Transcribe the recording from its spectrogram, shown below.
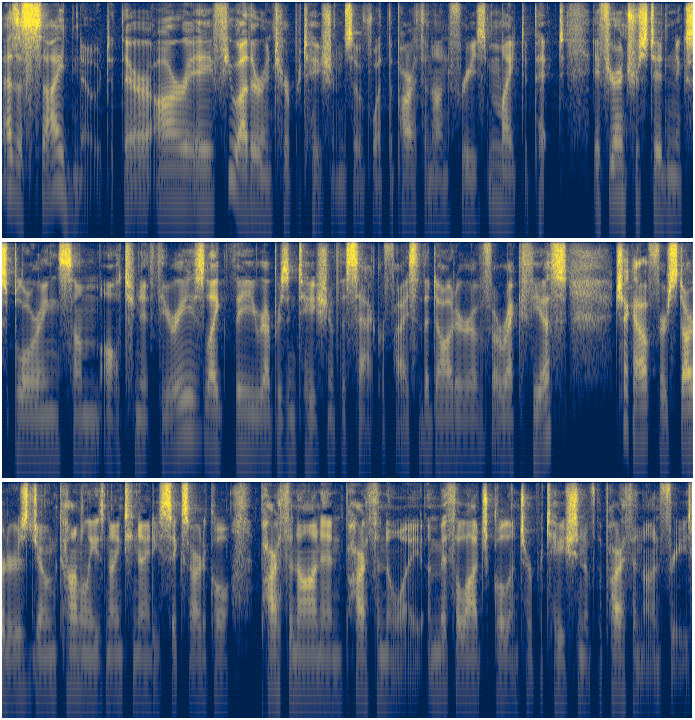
As a side note, there are a few other interpretations of what the Parthenon frieze might depict. If you're interested in exploring some alternate theories, like the representation of the sacrifice of the daughter of Erechtheus, check out, for starters, Joan Connelly's 1996 article, Parthenon and Parthenoi, a mythological interpretation of the Parthenon frieze,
